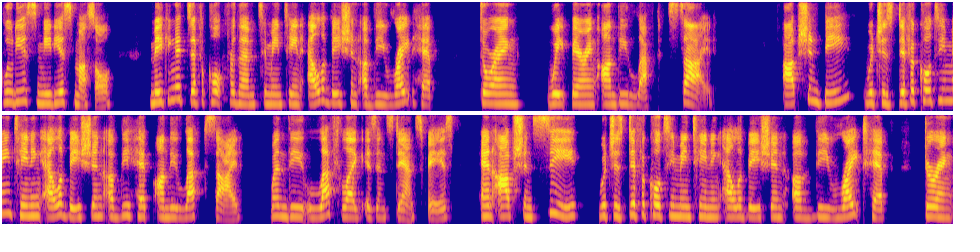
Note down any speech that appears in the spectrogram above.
gluteus medius muscle making it difficult for them to maintain elevation of the right hip during weight bearing on the left side. Option B, which is difficulty maintaining elevation of the hip on the left side when the left leg is in stance phase. And option C, which is difficulty maintaining elevation of the right hip during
